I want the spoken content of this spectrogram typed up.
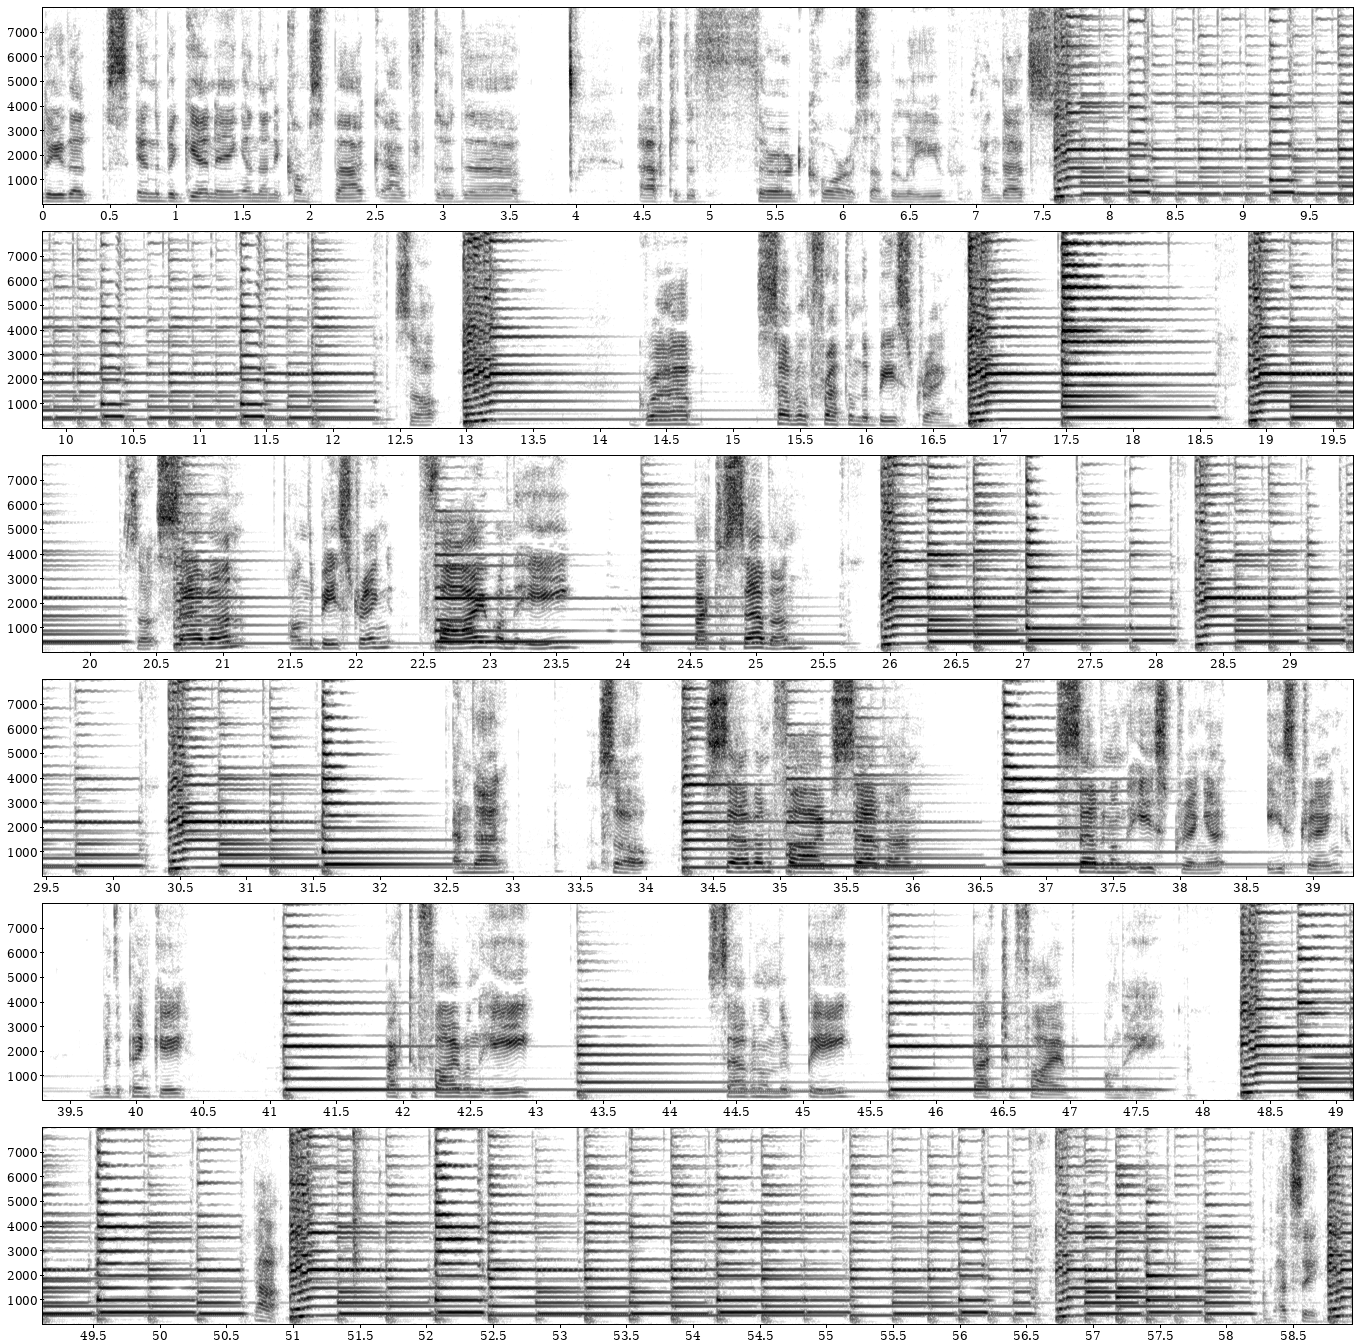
That's in the beginning, and then it comes back after the after the third chorus, I believe, and that's. So grab seventh fret on the B string. So seven on the B string, five on the E, back to seven. And then, so seven, five, seven, seven on the E string, uh, E string with the pinky, back to five on the E, seven on the B, back to five on the E. Ah. Let's see.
